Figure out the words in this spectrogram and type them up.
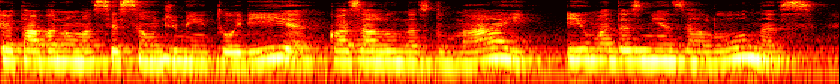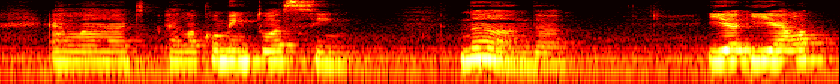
eu estava numa sessão de mentoria com as alunas do MAI e uma das minhas alunas ela, ela comentou assim: Nanda, e, e ela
